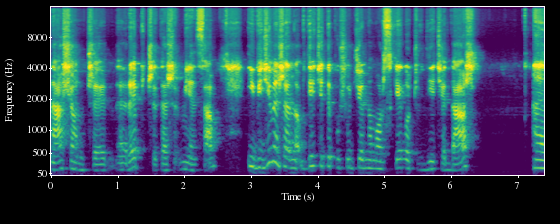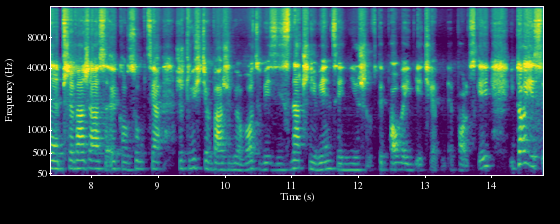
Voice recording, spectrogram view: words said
nasion, czy ryb, czy też mięsa. I widzimy, że no, w diecie typu śródziemnomorskiego, czy w diecie DASH, przeważa konsumpcja rzeczywiście warzyw i owoców, jest znacznie więcej niż w typowej diecie polskiej. I to jest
